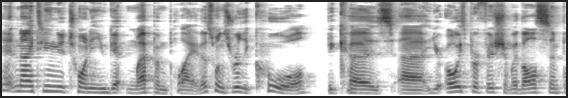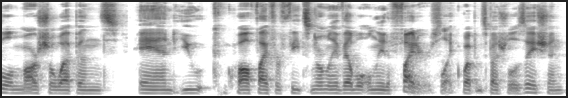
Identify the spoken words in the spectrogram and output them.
At 19 to 20, you get weapon play. This one's really cool because uh, you're always proficient with all simple and martial weapons, and you can qualify for feats normally available only to fighters, like weapon specialization,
